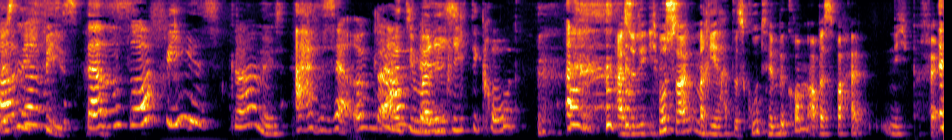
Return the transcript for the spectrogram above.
das ist nicht das fies. Ist, das ist so fies. Gar nicht. Ah, das ist ja unglaublich. Da wird die Marie richtig rot. also die, ich muss sagen, Marie hat das gut hinbekommen, aber es war halt nicht perfekt.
